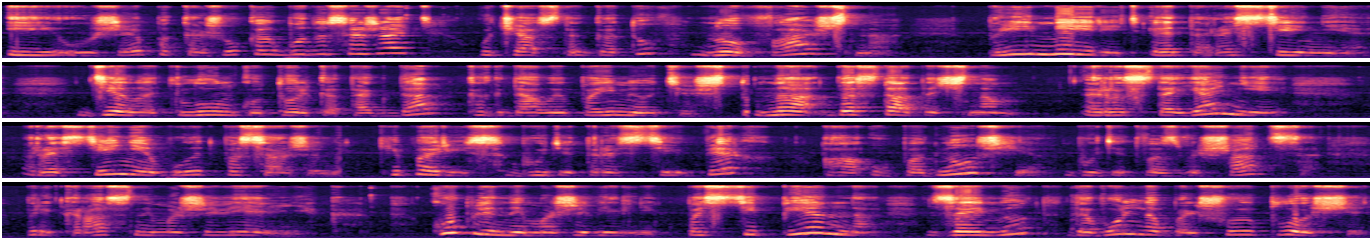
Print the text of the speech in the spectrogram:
и уже покажу, как буду сажать. Участок готов, но важно примерить это растение, делать лунку только тогда, когда вы поймете, что на достаточном расстоянии растение будет посажено. Кипарис будет расти вверх, а у подножья будет возвышаться прекрасный можжевельник. Купленный можжевельник постепенно займет довольно большую площадь.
